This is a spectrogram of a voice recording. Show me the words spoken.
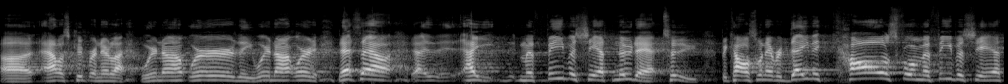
uh, Alice Cooper, and they're like, we're not worthy, we're not worthy. That's how, uh, hey, Mephibosheth knew that too. Because whenever David calls for Mephibosheth,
